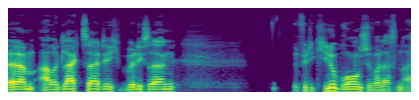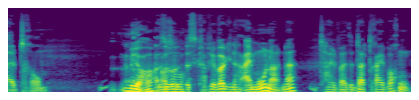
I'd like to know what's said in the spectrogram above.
Ähm, aber gleichzeitig würde ich sagen, für die Kinobranche war das ein Albtraum. Ja, Also, also es gab ja wirklich nach einem Monat, ne? Teilweise nach drei Wochen.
